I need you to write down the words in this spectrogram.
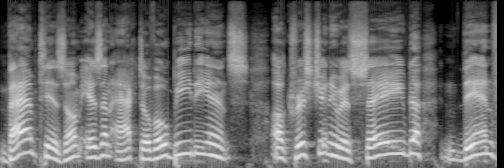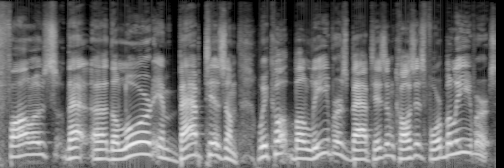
Baptism is an act of obedience. A Christian who is saved then follows that uh, the Lord in baptism. We call it believers baptism because it's for believers.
